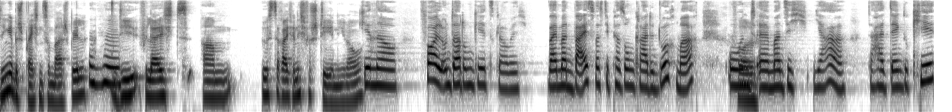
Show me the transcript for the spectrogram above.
Dinge besprechen, zum Beispiel, mhm. die vielleicht ähm, Österreicher nicht verstehen, you know? Genau, voll. Und darum geht's, glaube ich. Weil man weiß, was die Person gerade durchmacht und äh, man sich, ja, da halt denkt, okay,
